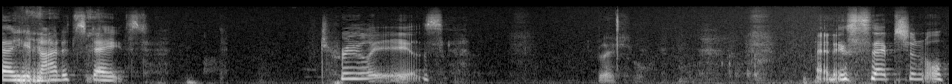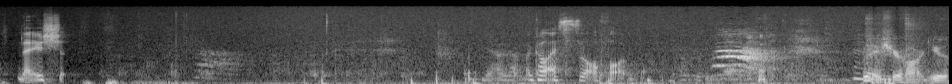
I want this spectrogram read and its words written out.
The United States truly is an exceptional nation. Yeah, I got my glasses off on. Bless your heart, you.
